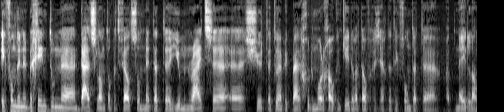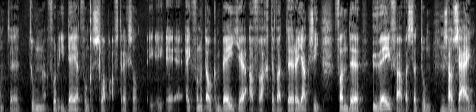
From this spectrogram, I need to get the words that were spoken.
ik vond in het begin toen eh, Duitsland op het veld stond met dat eh, Human Rights eh, shirt. En toen heb ik bij Goedemorgen ook een keer er wat over gezegd. Dat ik vond dat wat Nederland toen voor idee had, vond ik een slap aftreksel. Ik, ik, ik- vond het ook een beetje afwachten wat de reactie van de UEFA was dat toen zou zijn.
